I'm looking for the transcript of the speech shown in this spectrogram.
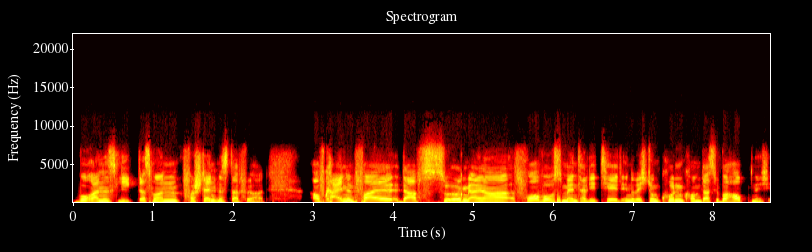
woran es liegt, dass man Verständnis dafür hat. Auf keinen Fall darf es zu irgendeiner Vorwurfsmentalität in Richtung Kunden kommen. Das überhaupt nicht.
